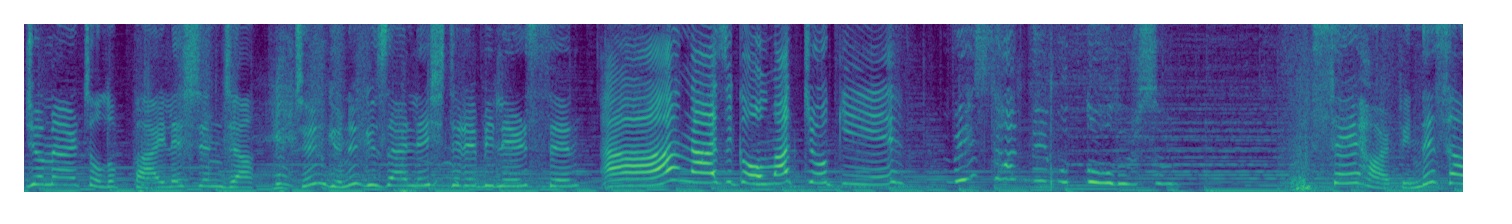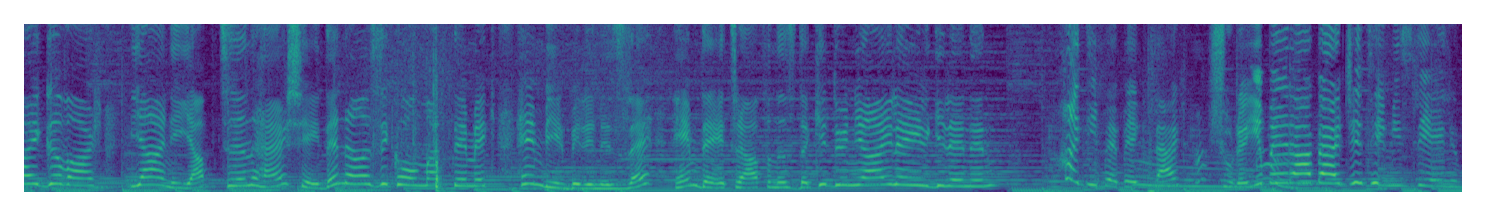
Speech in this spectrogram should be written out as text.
Cömert olup paylaşınca bütün günü güzelleştirebilirsin. Aa, nazik olmak çok iyi. Ve sen de mutlu olursun. S harfinde saygı var. Yani yaptığın her şeyde nazik olmak demek. Hem birbirinizle hem de etrafınızdaki dünya ile ilgilenin. Hadi bebekler, şurayı beraberce temizleyelim.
